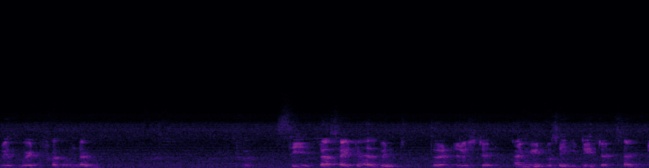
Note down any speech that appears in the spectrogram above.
Please wait for the window. See, the site has been red listed. I mean to say it is that site.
